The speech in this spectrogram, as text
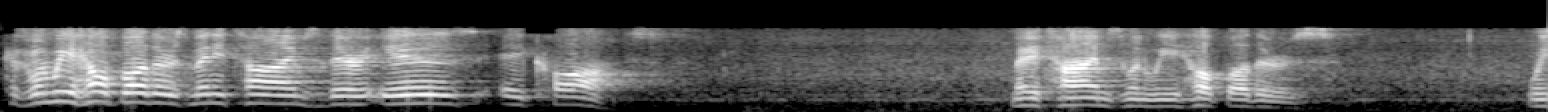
Because when we help others, many times there is a cost. Many times when we help others, we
